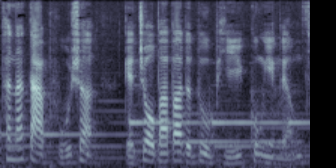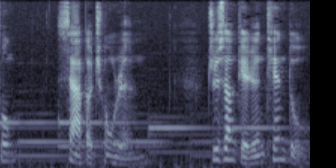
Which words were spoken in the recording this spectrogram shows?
他拿大蒲扇给皱巴巴的肚皮供应凉风，下巴冲人，只想给人添堵。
